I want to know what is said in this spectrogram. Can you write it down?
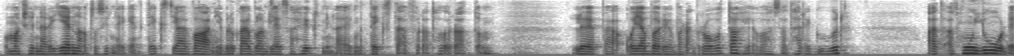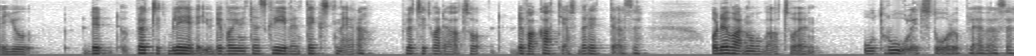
och man känner igen alltså sin egen text. Jag är van, jag brukar ibland läsa högt mina egna texter för att höra att de löper och jag började bara gråta. Jag var så att herregud, att, att hon gjorde ju, det, plötsligt blev det ju, det var ju inte en skriven text mera. Plötsligt var det alltså, det var Katjas berättelse. Och det var nog alltså en otroligt stor upplevelse.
